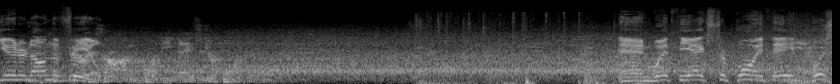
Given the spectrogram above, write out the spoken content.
unit on the field. And with the extra point, they push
